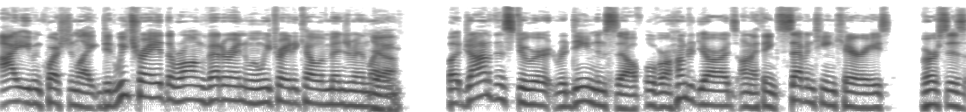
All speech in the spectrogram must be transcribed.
I even question like, did we trade the wrong veteran when we traded Kelvin Benjamin? Like, Yeah. But Jonathan Stewart redeemed himself over 100 yards on I think 17 carries versus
